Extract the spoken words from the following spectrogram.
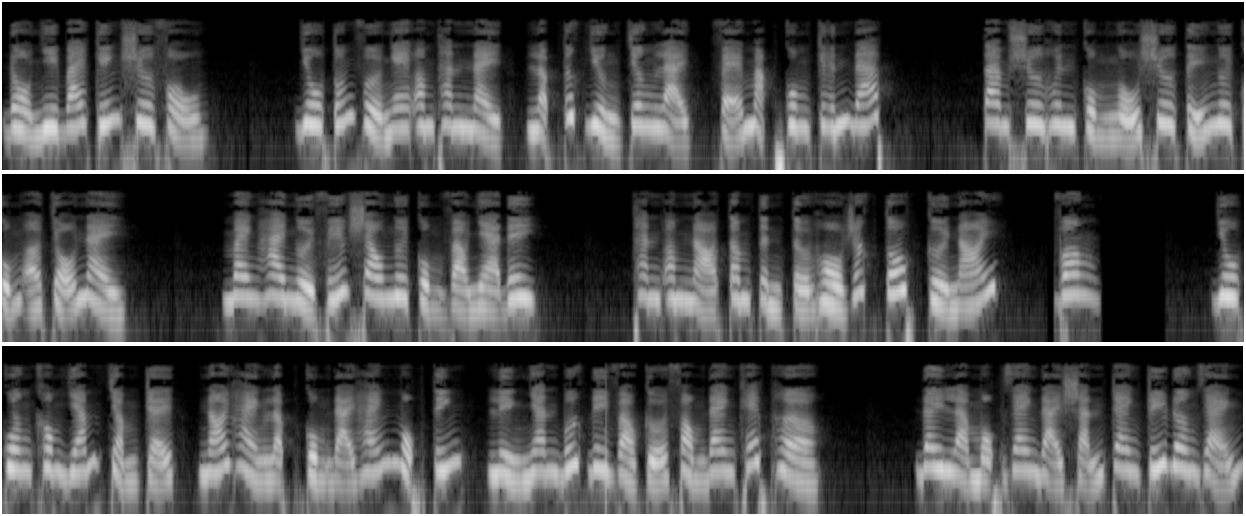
Đồ nhi bái kiến sư phụ. Du Tuấn vừa nghe âm thanh này, lập tức dừng chân lại, vẻ mặt cung kính đáp. Tam sư huynh cùng ngũ sư tỷ ngươi cũng ở chỗ này. Mang hai người phía sau ngươi cùng vào nhà đi. Thanh âm nọ tâm tình tự hồ rất tốt, cười nói. Vâng. Du quân không dám chậm trễ, nói hàng lập cùng đại hán một tiếng, liền nhanh bước đi vào cửa phòng đang khép hờ. Đây là một gian đại sảnh trang trí đơn giản.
